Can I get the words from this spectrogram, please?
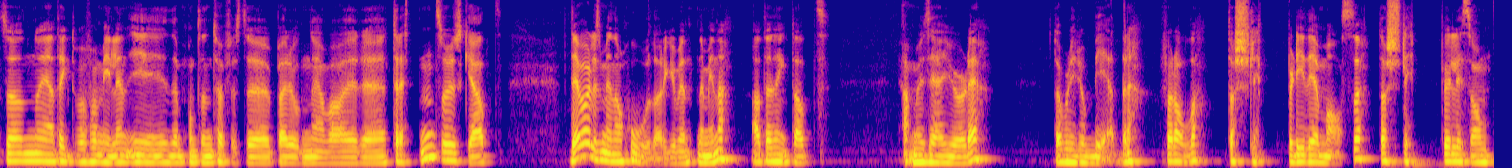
Så når jeg tenkte på familien i den, på den tøffeste perioden jeg var eh, 13, så husker jeg at det var liksom en av hovedargumentene mine. At jeg tenkte at ja, men hvis jeg gjør det, da blir det jo bedre for alle. Da slipper de det maset. Da slipper liksom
